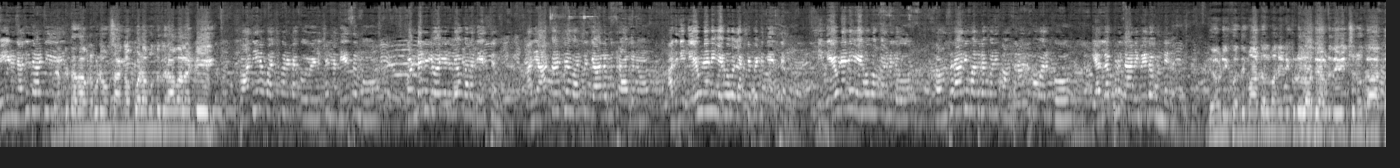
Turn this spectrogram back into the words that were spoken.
మీరు నది దాటి వెంకటరామనగూడెం సంఘం కూడా ముందుకు రావాలండి. స్వాధీనపరచుకున్నటకు వెళుచున్న దేశము కొండలి లోయలలో గల దేశము. అది ఆకాశ వర్ష జాలము త్రాగును. అది నీ దేవుడని ఏహోవ లక్ష్యపెట్టి దేశము. నీ దేవుడని ఏహోవ కన్నులు సంవత్సరాది మొదలుకొని సంవత్సరాంతము వరకు ఎల్లప్పుడూ దాని మీద ఉండెను. దేవుడి కొద్ది మాటలు మన నికుడులో దేవుడు దీవించును గాక.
